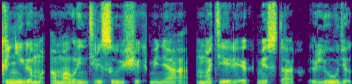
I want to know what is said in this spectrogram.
Книгам о мало интересующих меня материях, местах людях,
